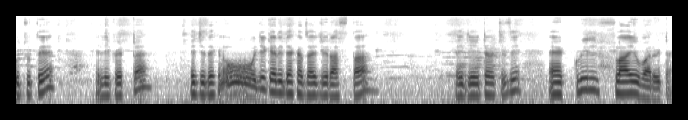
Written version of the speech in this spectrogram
উঁচুতে হেলিপ্যাডটা। এই যে দেখেন ও যে গাড়ি দেখা যায় যে রাস্তা। এই যে এটা হচ্ছে যে ক্রিল ফ্লাইওভার ওইটা।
